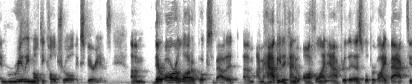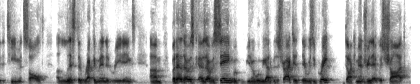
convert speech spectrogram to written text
and really multicultural experience. Um, there are a lot of books about it. Um, I'm happy to kind of offline after this. We'll provide back to the team at SALT a list of recommended readings. Um, but as I was as I was saying, you know, when we got a bit distracted, there was a great documentary that was shot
